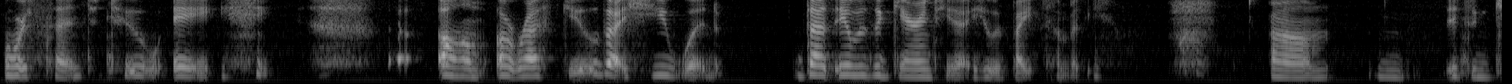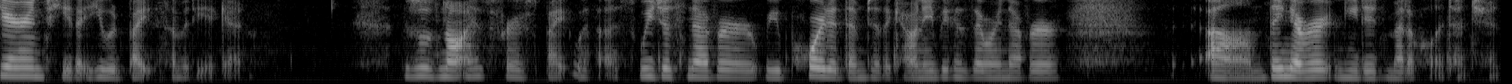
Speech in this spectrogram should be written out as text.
or sent to a um a rescue that he would that it was a guarantee that he would bite somebody. Um it's a guarantee that he would bite somebody again. This was not his first bite with us. We just never reported them to the county because they were never um, they never needed medical attention.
